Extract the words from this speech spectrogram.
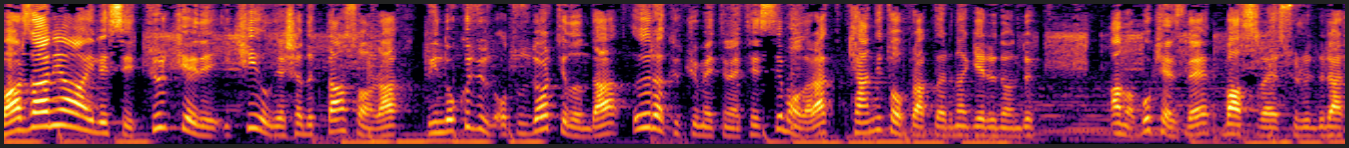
Barzani ailesi Türkiye'de 2 yıl yaşadıktan sonra 1934 yılında Irak hükümetine teslim olarak kendi topraklarına geri döndü. Ama bu kez de Basra'ya sürüldüler.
